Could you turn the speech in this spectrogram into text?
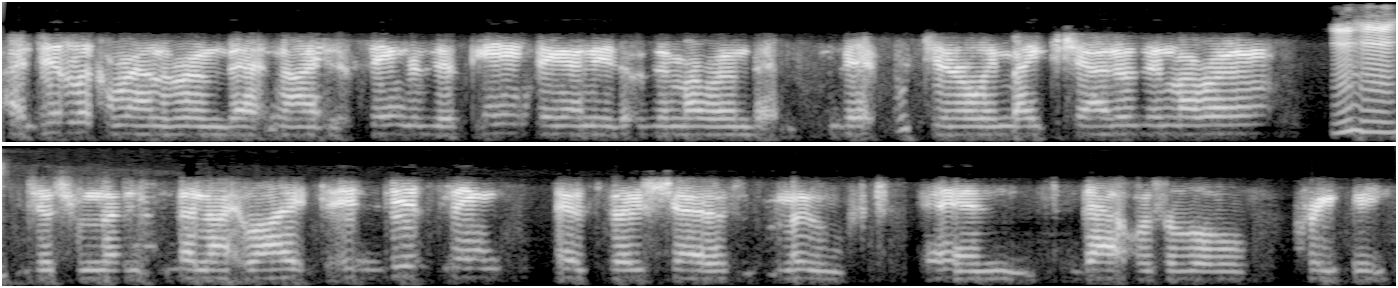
I did look around the room that night. It seemed as if anything I knew that was in my room that that would generally make shadows in my room, mm-hmm. just from the the night light, it did seem as those shadows moved, and that was a little creepy.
